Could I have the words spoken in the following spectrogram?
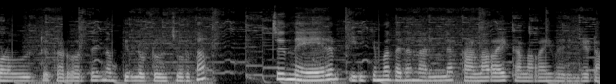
മുളക് ഇട്ട് നമുക്ക് ഇതിലോട്ട് ഒഴിച്ച് കൊടുക്കാം. കുറച്ച് നേരം ഇരിക്കുമ്പോൾ തന്നെ നല്ല കളറായി കളറായി വരും കേട്ടോ.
